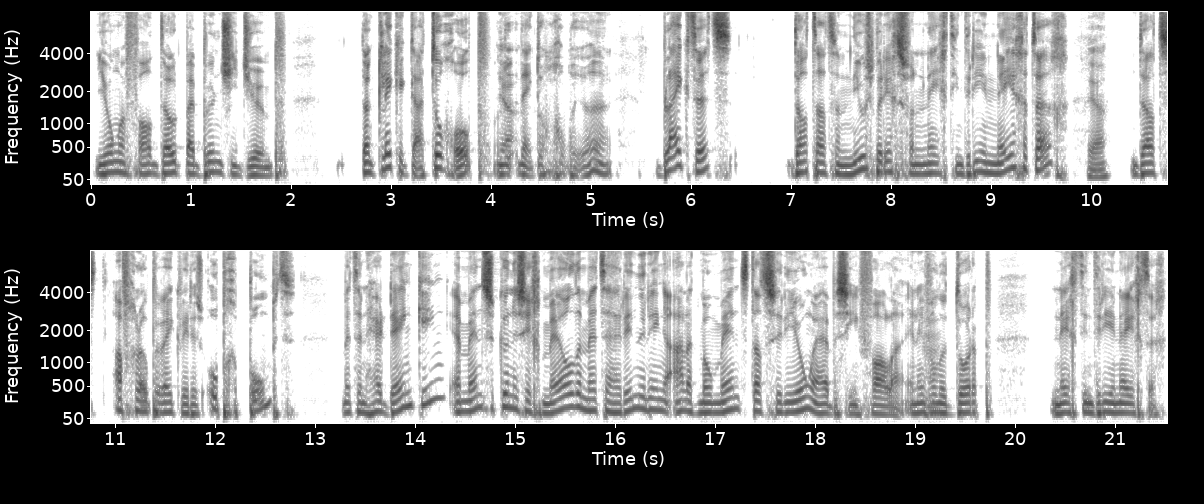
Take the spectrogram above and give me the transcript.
jongen valt dood bij bungee jump. Dan klik ik daar toch op. Want Ja. denk toch, eh. blijkt het dat dat een nieuwsbericht is van 1993. Ja. Dat afgelopen week weer is opgepompt met een herdenking. En mensen kunnen zich melden met de herinneringen aan het moment dat ze die jongen hebben zien vallen. In een van het dorp 1993.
